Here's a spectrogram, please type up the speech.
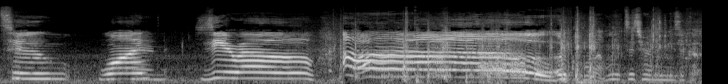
2, 1, 0. Oh! Okay, hold on. We have to turn the music up.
